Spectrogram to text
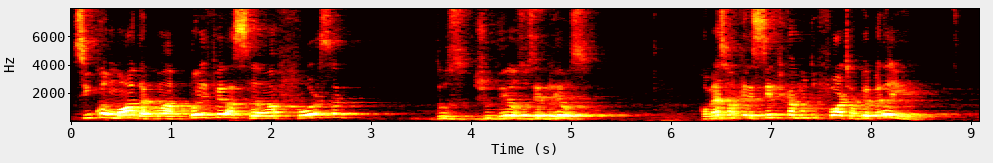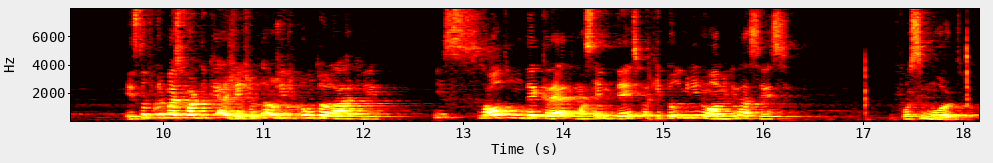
se incomoda com a proliferação, a força dos judeus, dos hebreus. Começam a crescer e ficar muito forte. Fala, peraí, eles estão ficando mais fortes do que a gente, vamos dar um jeito de controlar aqui e solta um decreto, uma sentença para que todo menino homem que nascesse fosse morto.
